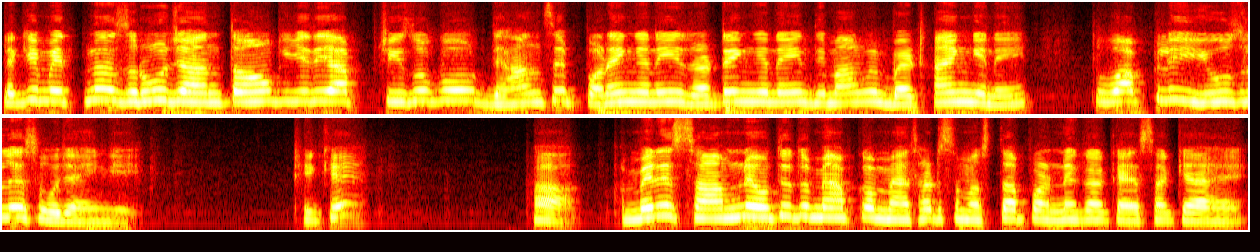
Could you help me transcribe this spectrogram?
लेकिन मैं इतना ज़रूर जानता हूँ कि यदि आप चीज़ों को ध्यान से पढ़ेंगे नहीं, रटेंगे नहीं, दिमाग में बैठाएँगे नहीं तो वो आपके लिए यूजलेस हो जाएँगे। ठीक है? हाँ। मेरे सामने होते तो मैं आपका मेथड समझता पढ़ने का कैसा क्या है।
